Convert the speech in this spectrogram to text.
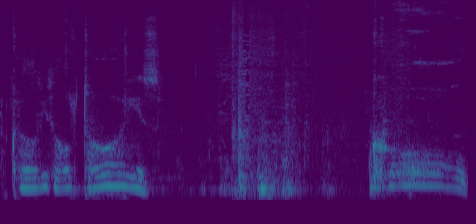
Look at all these old toys. Cool.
